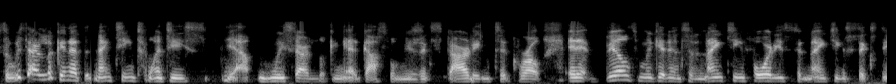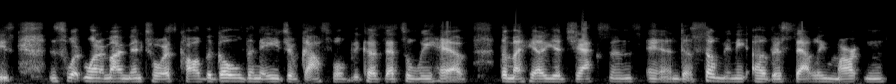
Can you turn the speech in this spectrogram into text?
so we started looking at the 1920s. Yeah, we started looking at gospel music starting to grow, and it builds when we get into the 1940s to 1960s. This is what one of my mentors called the golden age of gospel because that's when we have the Mahalia Jacksons and uh, so many others, Sallie Martin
